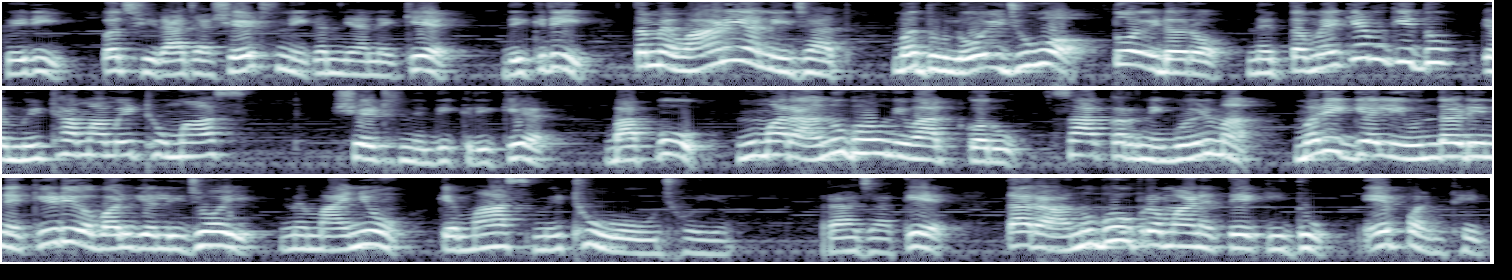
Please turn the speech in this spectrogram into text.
કરી. પછી રાજા શેઠની કન્યાને કે, દીકરી, તમે વાણિયાની જાત, બધું લોહી જુઓ, તોય ડરો. ને તમે કેમ કીધું કે મીઠામાં મીઠું માંસ? શેઠની દીકરી કે, બાપુ, હું મારા અનુભવની વાત કરું. સાકરની ગુણમાં મરી ગયેલી ઉંદરડીને કીડીઓ વળગેલી જોઈ મેં માન્યું કે માંસ મીઠું હોવું જોઈએ. રાજા કે તારા અનુભવ પ્રમાણે તે કીધું. એ પણ ઠીક.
